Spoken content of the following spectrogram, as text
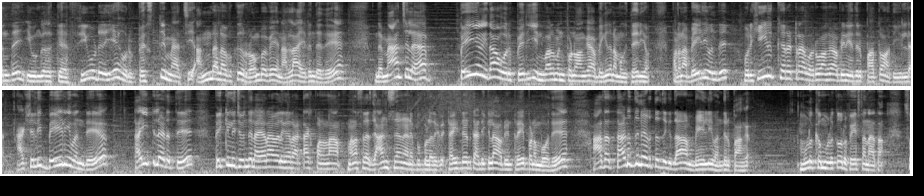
வந்து இவங்களுக்கு ஃபியூடுலேயே ஒரு பெஸ்ட்டு மேட்ச்சு அந்த அளவுக்கு ரொம்பவே நல்லா இருந்தது. இந்த மேட்ச்சில் பெய்லி தான் ஒரு பெரிய இன்வால்மெண்ட் பண்ணுவாங்க அப்படிங்கிறது நமக்கு தெரியும். பட் ஆனால் பெய்லி வந்து ஒரு ஹீல் கேரக்டராக வருவாங்க அப்படின்னு எதிர்பார்த்தோம் அது இல்லை. ஆக்சுவலி பெய்லி வந்து டைட்டில் எடுத்து பெக்கிலிச் வந்து லயரா வெலுகர் அட்டாக் பண்ணலாம் மனசில் ஜான்சன் நினைப்பு போல இருக்குது டைட்டில் எடுத்து அடிக்கலாம் அப்படின்னு ட்ரை பண்ணும்போது அதை தடுத்து நிறுத்தத்துக்கு தான் பெய்லி வந்திருப்பாங்க. முழுக்க முழுக்க ஒரு ஃபேஸ் தானே தான் ஸோ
